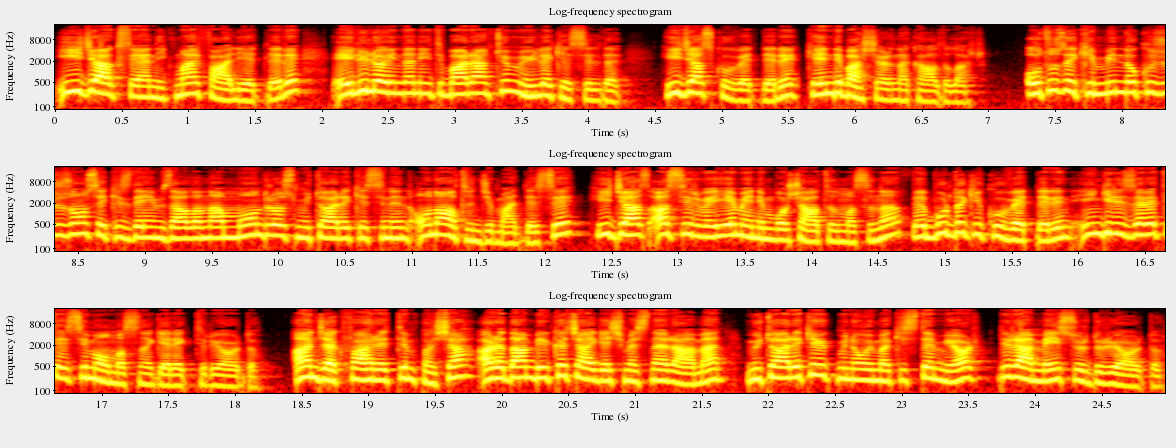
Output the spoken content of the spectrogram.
iyice aksayan ikmal faaliyetleri Eylül ayından itibaren tümüyle kesildi. Hicaz kuvvetleri kendi başlarına kaldılar. 30 Ekim 1918'de imzalanan Mondros Mütarekesi'nin 16. maddesi Hicaz, Asir ve Yemen'in boşaltılmasını ve buradaki kuvvetlerin İngilizlere teslim olmasını gerektiriyordu. Ancak Fahrettin Paşa aradan birkaç ay geçmesine rağmen mütareke hükmüne uymak istemiyor, direnmeyi sürdürüyordu.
